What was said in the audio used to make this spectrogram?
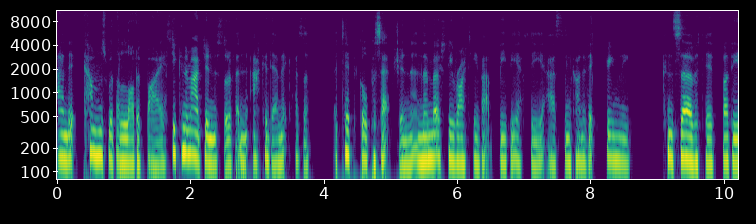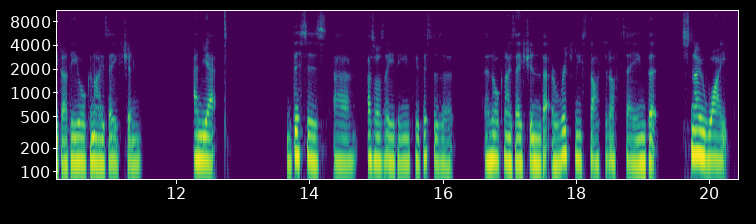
and it comes with a lot of bias. You can imagine sort of an academic has a, a typical perception, and they're mostly writing about the BBFC as some kind of extremely conservative, fuddy duddy organization. And yet, this is, uh, as I was leading into, this is a, an organization that originally started off saying that Snow White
